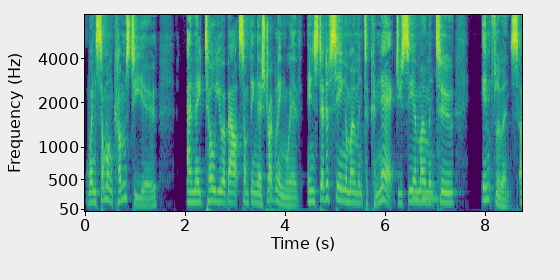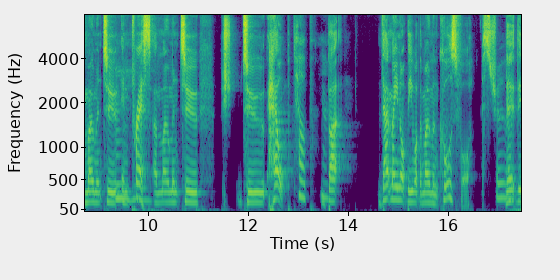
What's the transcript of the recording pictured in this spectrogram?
when someone comes to you and they tell you about something they're struggling with, instead of seeing a moment to connect, you see a moment Mm-hmm. to influence, a moment to impress, a moment to to help. Help. Yeah, But that may not be what the moment calls for. it's true. The, the,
